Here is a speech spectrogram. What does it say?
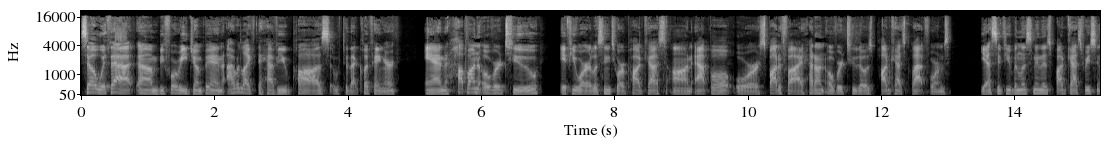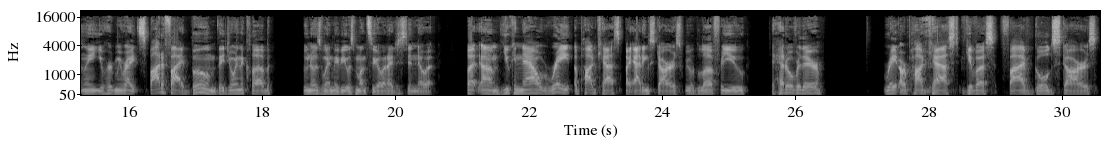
So, with that, um, before we jump in, I would like to have you pause to that cliffhanger and hop on over to, if you are listening to our podcast on Apple or Spotify, head on over to those podcast platforms. Yes, if you've been listening to this podcast recently, you heard me right. Spotify, boom, they joined the club who knows when? Maybe it was months ago and I just didn't know it. But um, you can now rate a podcast by adding stars. We would love for you to head over there, rate our podcast, give us five gold stars,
